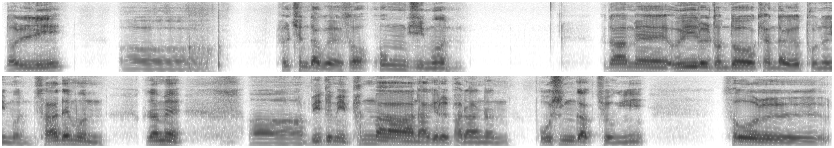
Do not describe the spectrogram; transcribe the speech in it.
널리 어, 펼친다고 해서 홍지문. 그 다음에 의의를 돈독히 한다고 해서 돈의문, 사대문. 그 다음에 어, 믿음이 편만하기를 바라는 보신각종이 서울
